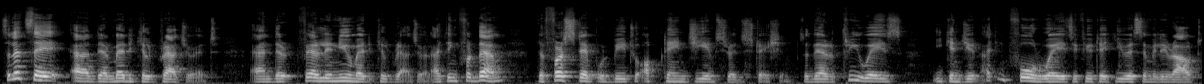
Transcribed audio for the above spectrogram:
So let's say uh, they're medical graduate and they're fairly new medical graduate. I think for them, the first step would be to obtain GMC registration. So there are three ways you can, get, I think four ways if you take USMLE route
